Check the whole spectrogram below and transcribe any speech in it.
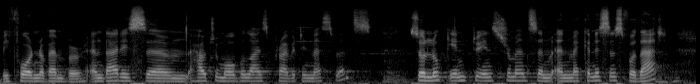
before November, and that is um, how to mobilize private investments. Mm. So look into instruments and, and mechanisms for that. Mm -hmm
